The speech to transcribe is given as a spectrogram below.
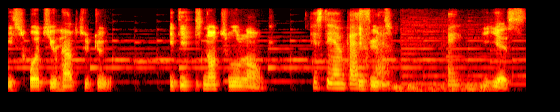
is what you have to do. It is not too long. It's the If investment. it, Right. yes,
